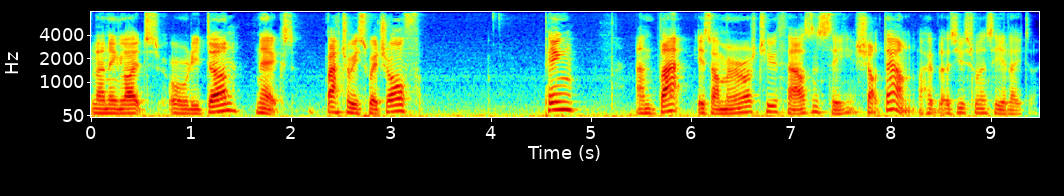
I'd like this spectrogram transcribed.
landing lights already done. Next, battery switch off, ping, and that is our Mirage 2000C shut down. I hope that was useful and see you later.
